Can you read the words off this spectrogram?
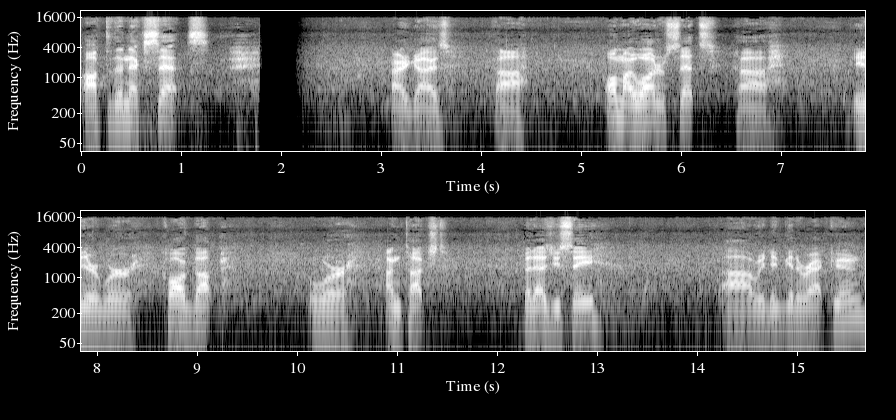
off to the next sets. All right, guys. Uh, all my water sets uh, either were clogged up or untouched. But as you see, uh, we did get a raccoon.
